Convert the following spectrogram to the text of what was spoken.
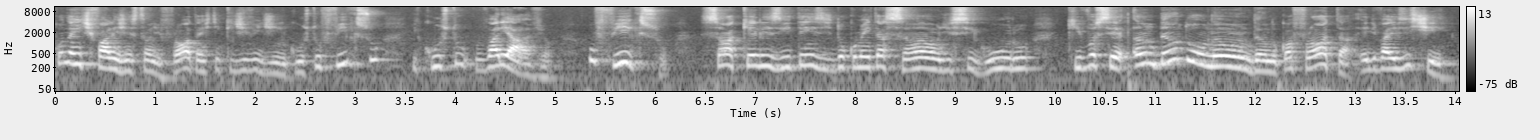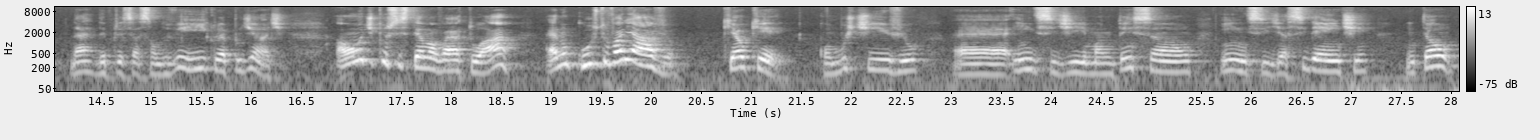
quando a gente fala em gestão de frota, a gente tem que dividir em custo fixo e custo variável. O fixo são aqueles itens de documentação, de seguro, que você andando ou não andando com a frota, ele vai existir. Né? Depreciação do veículo e por diante. Aonde que o sistema vai atuar é no custo variável, que é o que? Combustível, é, índice de manutenção, índice de acidente. Então,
